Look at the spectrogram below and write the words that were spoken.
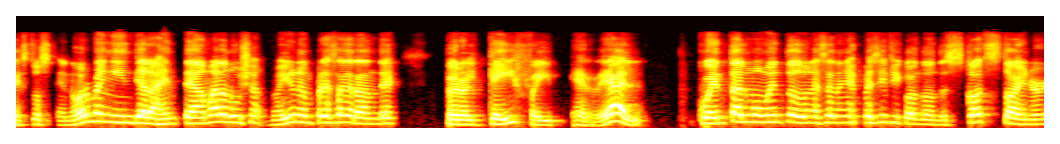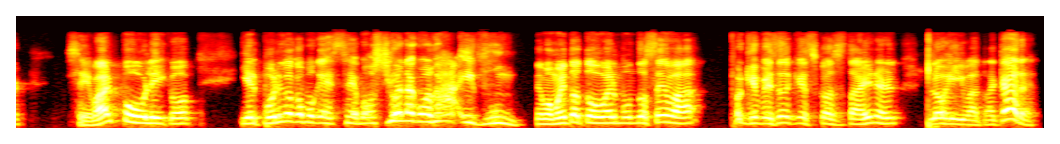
esto es enorme en India, la gente ama la lucha, no hay una empresa grande, pero el kayfabe es real. Cuenta el momento de una escena en específico en donde Scott Steiner se va al público y el público como que se emociona con, ¡ah! y ¡pum! De momento todo el mundo se va porque piensa que Scott Steiner los iba a atacar.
